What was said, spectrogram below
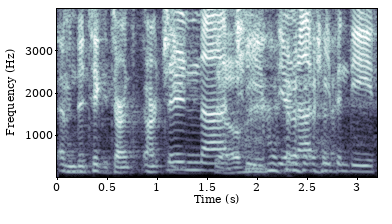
I mean, the tickets aren't aren't cheap. they're not so- cheap. They're not cheap indeed.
